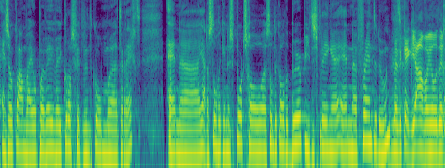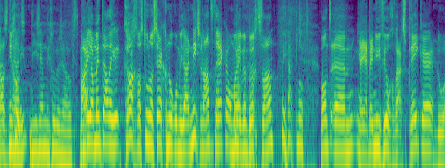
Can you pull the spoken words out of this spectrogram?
en zo kwamen wij op www.crossfit.com terecht. En uh, ja, dan stond ik in de sportschool, stond ik al de burpee te springen en uh, friend te doen. Mensen keken je aan van, joh, dit gaat niet ja, goed. Die, die, is helemaal niet goed in zijn hoofd. Maar ja. jouw mentale kracht was toen al sterk genoeg om je daar niks van aan te trekken. Om maar even een brug te slaan. Ja, klopt. Want um, ja, jij bent nu veel gevraagd spreker. Ik bedoel,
